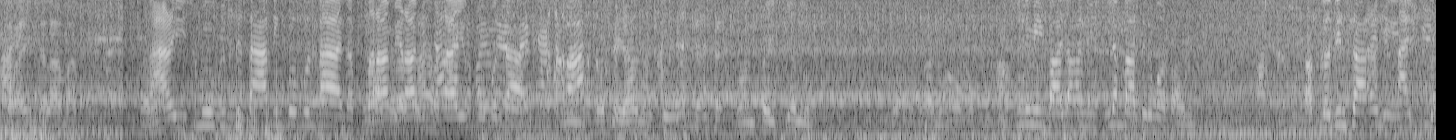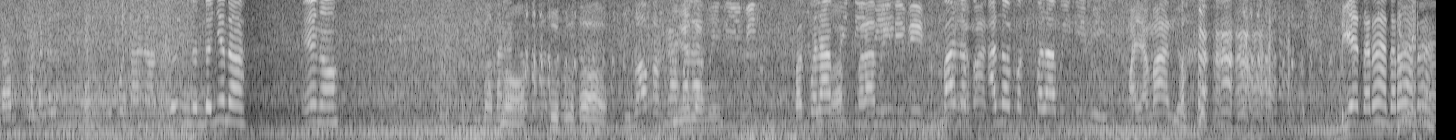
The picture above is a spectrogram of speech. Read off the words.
Maraming salamat. Ari, sumugod na sa ating pupuntahan at marami-rami siya tayong pupuntahan. Kasi yan, one size yan eh. Ano ako, Actually, may bala kami. Ilang battery mo, Tol? Tatlo din sa akin eh. Matagal ang pupuntahan natin. Uy, ang ganda niyan ah. Ayan oh. Diba No. Diba? Pagka Palaboy eh. TV. Pag Palaboy TV. Palaboy TV. Paano, ano pag Palaboy TV? Mayaman. Sige, tara na, tara na, tara na.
